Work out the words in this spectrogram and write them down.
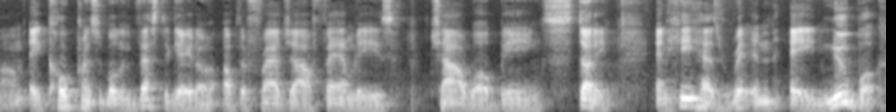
um, a co principal investigator of the Fragile Families Child Wellbeing Study. And he has written a new book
